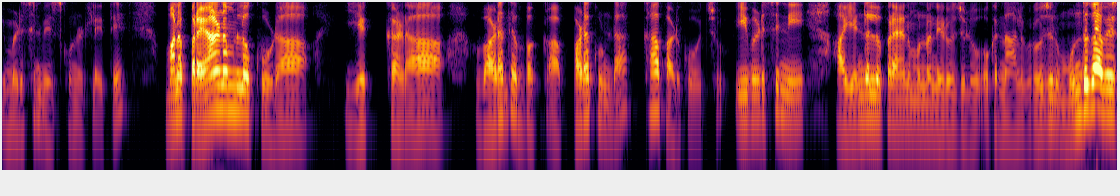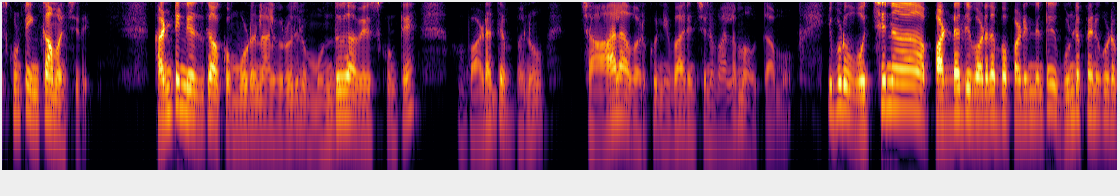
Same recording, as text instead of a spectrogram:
ఈ మెడిసిన్ వేసుకున్నట్లయితే మన ప్రయాణంలో కూడా ఎక్కడా వడదెబ్బ పడకుండా కాపాడుకోవచ్చు. ఈ మెడిసిన్ని ఆ ఎండలో ప్రయాణం ఉన్నన్ని రోజులు ఒక నాలుగు రోజులు ముందుగా వేసుకుంటే ఇంకా మంచిది. కంటిన్యూస్గా ఒక మూడు నాలుగు రోజులు ముందుగా వేసుకుంటే వడదెబ్బను చాలా వరకు నివారించిన వాళ్ళం అవుతాము. ఇప్పుడు వచ్చిన పడ్డది వడదెబ్బ పడిందంటే గుండె పైన కూడా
